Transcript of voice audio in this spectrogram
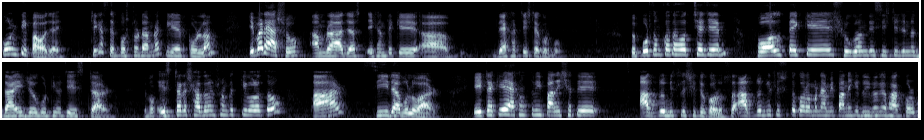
কোনটি পাওয়া যায়? ঠিক আছে? প্রশ্নটা আমরা ক্লিয়ার করলাম। এবারে আসো, আমরা জাস্ট এখান থেকে দেখার চেষ্টা করব। তো প্রথম কথা হচ্ছে যে ফল পেকে সুগন্ধি সৃষ্টির জন্য দায়ী যৌগটি হচ্ছে স্টার। এবং স্টারের সাধারণ সংকেত কি বলতো? আর সি ডাবল আর এটাকে এখন তুমি পানির সাথে আর্দ্র বিশ্লেষিত করো। সো আর্দ্র বিশ্লেষিত করো মানে আমি পানিকে দুই ভাগে ভাগ করব।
